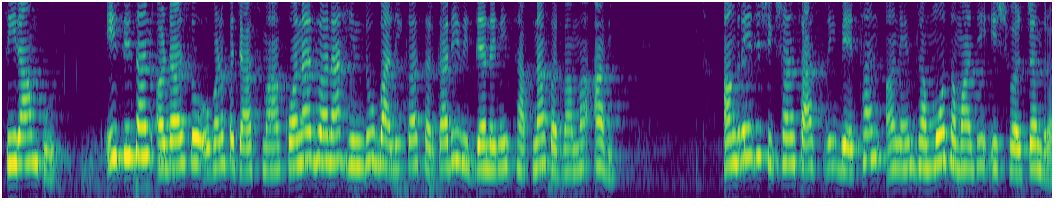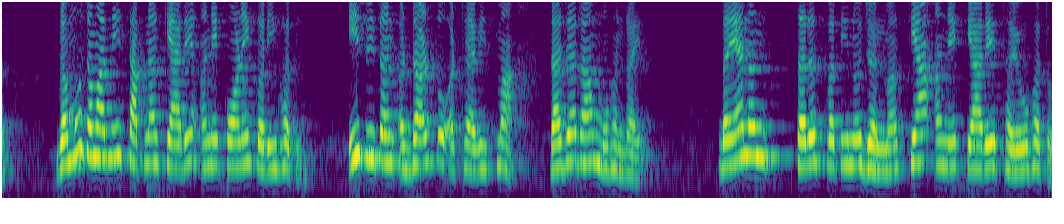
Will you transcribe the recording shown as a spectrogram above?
શ્રીરામપુર. ઈસવીસન અઢારસો ઓગણપચાસમાં કોના દ્વારા હિન્દુ બાલિકા સરકારી વિદ્યાલયની સ્થાપના કરવામાં આવી? અંગ્રેજ શિક્ષણશાસ્ત્રી બેથન અને બ્રહ્મો સમાજી ઈશ્વરચંદ્ર. બ્રહ્મો સમાજની સ્થાપના ક્યારે અને કોણે કરી હતી? ઈસવીસન અઢારસો અઠ્યાવીસમાં રાજા રામ મોહન રાય. દયાનંદ સરસ્વતીનો જન્મ ક્યાં અને ક્યારે થયો હતો?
